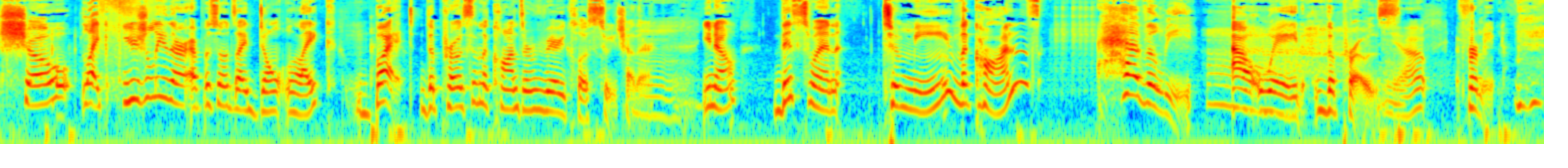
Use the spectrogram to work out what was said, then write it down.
show like usually there are episodes i don't like but the pros and the cons are very close to each other you know this one to me the cons heavily outweighed the pros Yep. for me.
